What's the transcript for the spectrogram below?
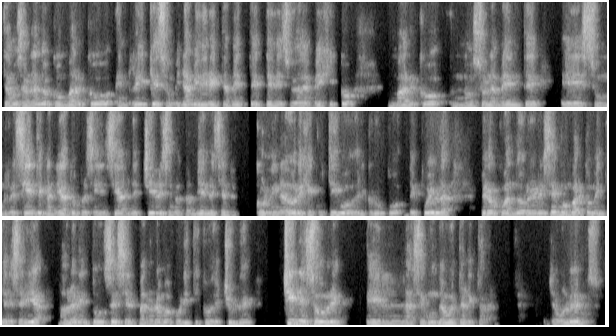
Estamos hablando con Marco Enrique Sominami directamente desde Ciudad de México. Marco no solamente es un reciente candidato presidencial de Chile, sino también es el coordinador ejecutivo del Grupo de Puebla. Pero cuando regresemos, Marco, me interesaría hablar entonces el panorama político de Chile, Chile sobre la segunda vuelta electoral. Ya volvemos.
